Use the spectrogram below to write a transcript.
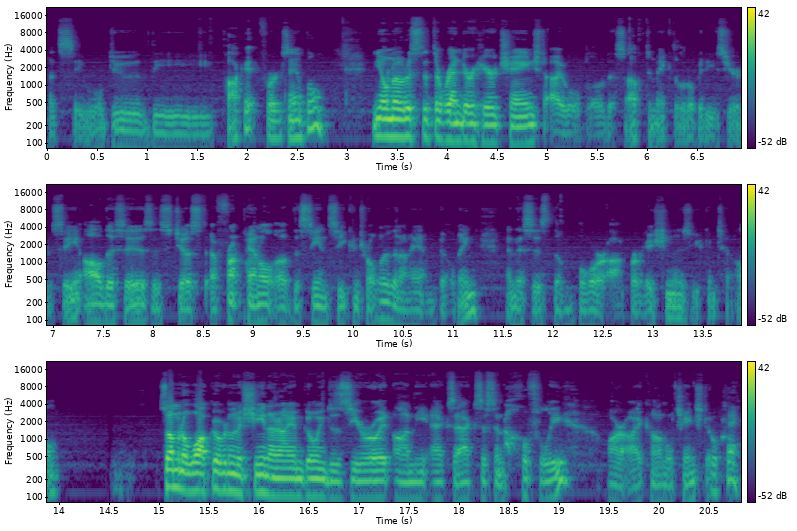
Let's see, we'll do the pocket, for example. You'll notice that the render here changed. I will blow this up to make it a little bit easier to see. All this is is just a front panel of the CNC controller that I am building, and this is the bore operation, as you can tell. So I'm going to walk over to the machine and I am going to zero it on the x-axis and hopefully our icon will change to OK.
